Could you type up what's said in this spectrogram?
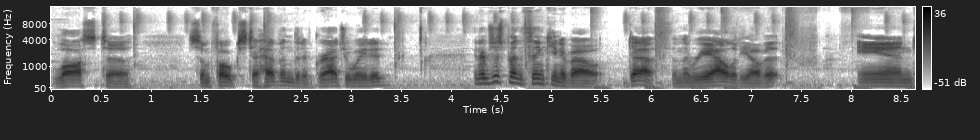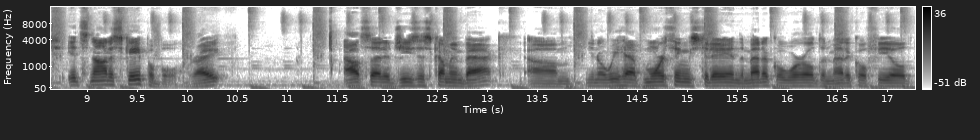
lost uh, some folks to heaven that have graduated. And I've just been thinking about death and the reality of it. And it's not escapable, right? Outside of Jesus coming back, um, you know, we have more things today in the medical world and medical field,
